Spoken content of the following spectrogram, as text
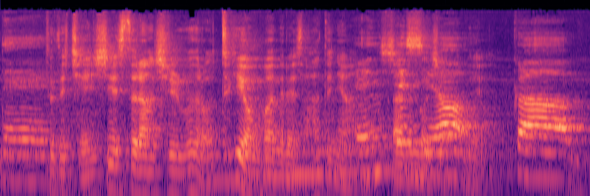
네. 도대체 NCS랑 질문을 어떻게 연관을 해서 하느냐 NCS 요? 그러니까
